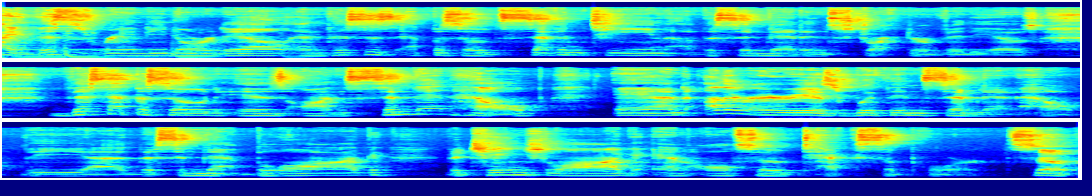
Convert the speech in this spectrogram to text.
Hi, this is Randy Nordell, and this is episode 17 of the SimNet instructor videos. This episode is on SimNet Help and other areas within SimNet Help, the, uh, the SimNet blog, the change log, and also tech support. So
